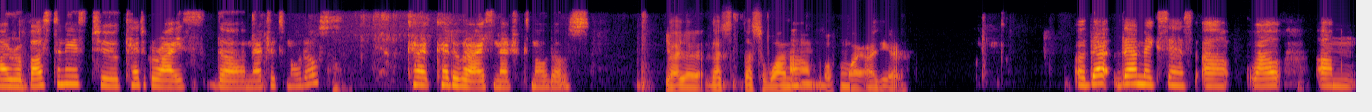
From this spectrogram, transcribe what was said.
uh, robustness to categorize the matrix models? Ca- categorize matrix models. Yeah, yeah. That's that's one Um, of my idea. Oh, that that makes sense. Uh, while um,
